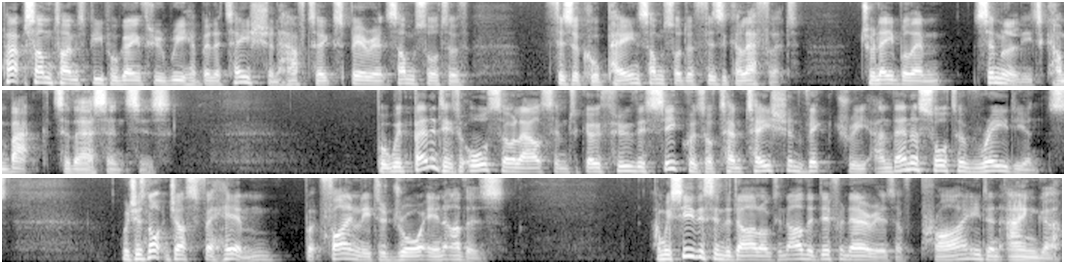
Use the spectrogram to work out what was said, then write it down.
Perhaps sometimes people going through rehabilitation have to experience some sort of physical pain, some sort of physical effort to enable them similarly to come back to their senses. But with Benedict, it also allows him to go through this sequence of temptation, victory, and then a sort of radiance, which is not just for him, but finally to draw in others. And we see this in the dialogues in other different areas of pride and anger.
